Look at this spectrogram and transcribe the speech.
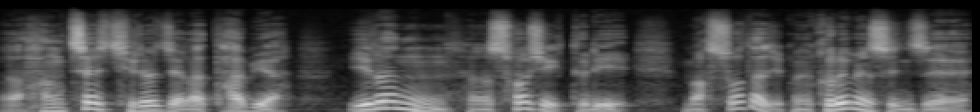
어, 항체 치료제가 답이야. 이런 소식들이 막 쏟아지거든요. 그러면서 이제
